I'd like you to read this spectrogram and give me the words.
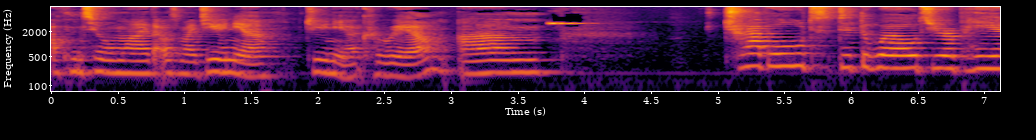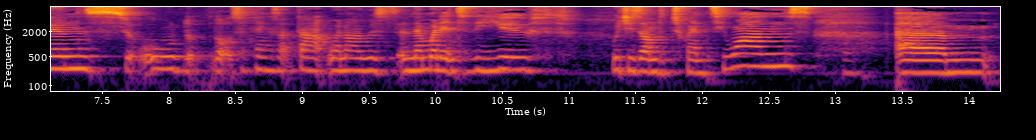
up until my that was my junior junior career. Um, traveled, did the world, Europeans, all lots of things like that. When I was, and then went into the youth, which is under twenty ones. Um,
